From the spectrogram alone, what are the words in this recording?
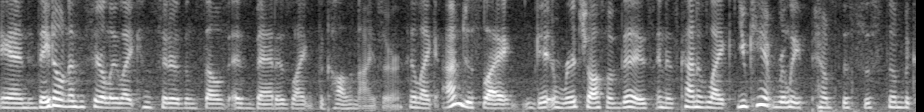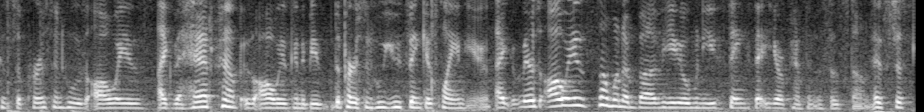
And they don't necessarily like consider themselves as bad as like the colonizer. They're like i'm just like getting rich off of this. And it's kind of like you can't really pimp the system because the person who's always like the head pimp is always going to be the person who you think is playing you. Like there's always someone above you when you think that you're pimping the system. It's just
